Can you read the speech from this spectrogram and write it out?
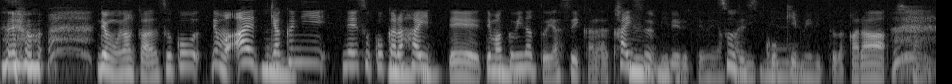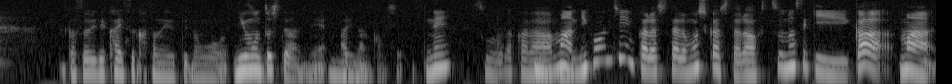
でも、なんかそこ、でもあえ、うん。逆にね、そこから入って、で、幕見だと安いから回数見れるっていうのはやっぱり大きいメリットだから、なんかそれで回数重ねるっていうのも入門としてはね、うん。ありなのかもしれないですね。そう、だから、うんうんまあ、日本人からしたら、もしかしたら、普通の席が、まあ、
